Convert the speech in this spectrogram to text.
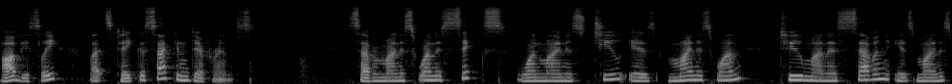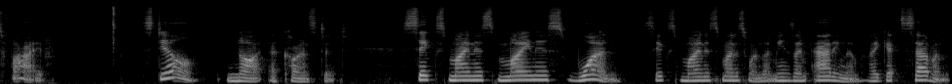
obviously. Let's take a second difference. 7 minus 1 is 6. 1 minus 2 is minus 1. 2 minus 7 is minus 5. Still not a constant. 6 minus minus 1. 6 minus minus 1. That means I'm adding them. I get 7.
